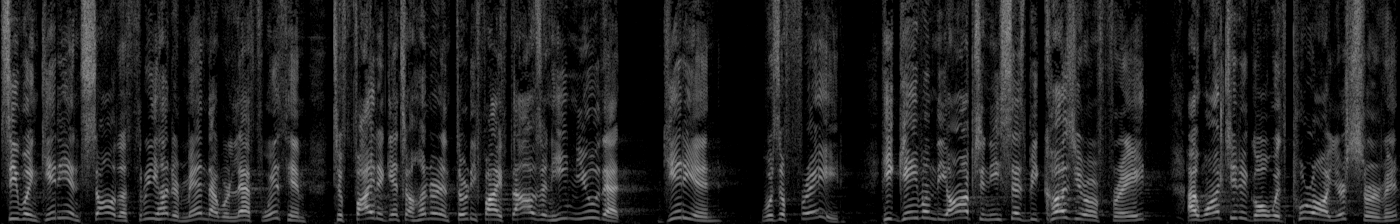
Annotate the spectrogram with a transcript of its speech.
See, when Gideon saw the 300 men that were left with him to fight against 135,000, he knew that Gideon was afraid. He gave him the option. He says, Because you're afraid, I want you to go with Purah, your servant,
